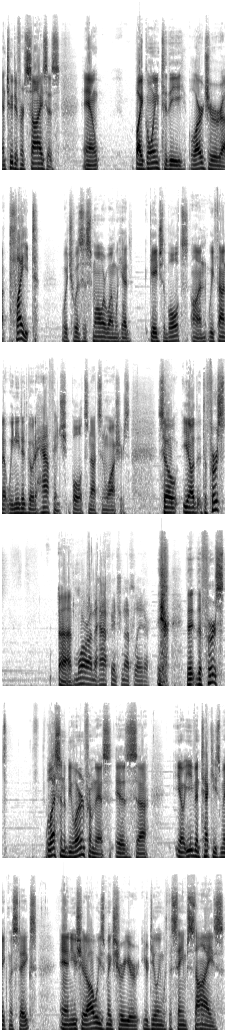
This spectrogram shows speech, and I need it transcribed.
and two different sizes. And by going to the larger uh, plate, which was the smaller one we had gauged the bolts on, we found out we needed to go to half-inch bolts, nuts, and washers. So you know, the, the first More on the half inch nuts later. the the first lesson to be learned from this is, uh, you know, even techies make mistakes, and you should always make sure you're you're dealing with the same size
